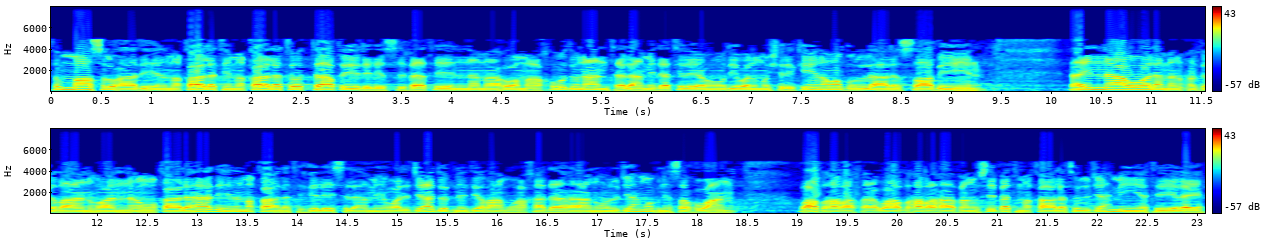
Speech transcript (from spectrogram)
ثم أصل هذه المقالة مقالة التعطيل للصفات إنما هو مأخوذ عن تلامذة اليهود والمشركين وضلال الصابين. فإن أول من حفظ عنه أنه قال هذه المقالة في الإسلام هو الجعد بن درام وأخذها عنه الجهم بن صفوان وأظهر وأظهرها فنسبت مقالة الجهمية إليه.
